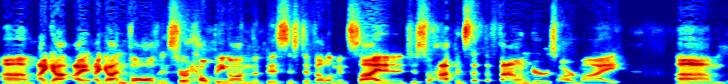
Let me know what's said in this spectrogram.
um, I got I, I, got involved and started helping on the business development side. And it just so happens that the founders are my um,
